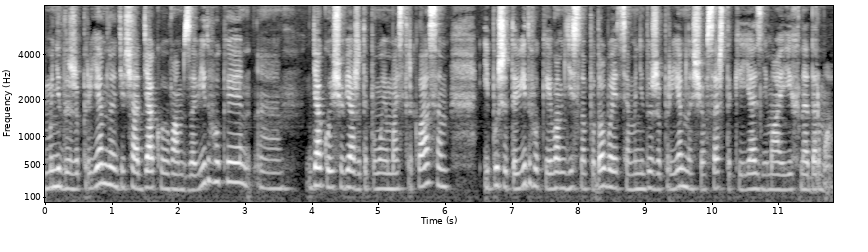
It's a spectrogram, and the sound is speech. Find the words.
Мені дуже приємно, дівчат, дякую вам за відгуки. Дякую, що в'яжете по моїм майстер-класам і пишете відгуки. і Вам дійсно подобається. Мені дуже приємно, що все ж таки я знімаю їх не дарма.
